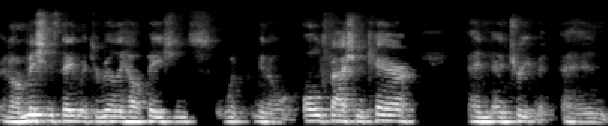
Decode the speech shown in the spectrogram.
and our mission statement to really help patients with, you know, old-fashioned care and, and treatment. And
